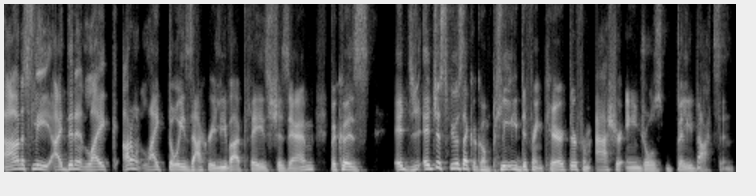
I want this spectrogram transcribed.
honestly, I didn't like. I don't like the way Zachary Levi plays Shazam because it it just feels like a completely different character from Asher Angel's Billy Batson.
